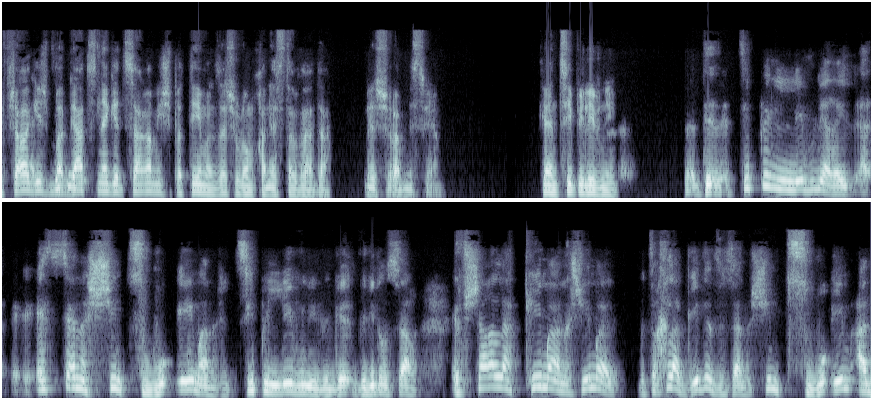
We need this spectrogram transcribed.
אפשר להגיש בג"ץ נגד שר המשפטים על זה שהוא לא מכנס את הוועדה בשלב מסוים. כן, ציפי לבני. ציפי לבני, הרי איזה אנשים צבועים האנשים, ציפי לבני וגדעון סער, אפשר להקים האנשים האלה, וצריך להגיד את זה, זה אנשים צבועים עד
